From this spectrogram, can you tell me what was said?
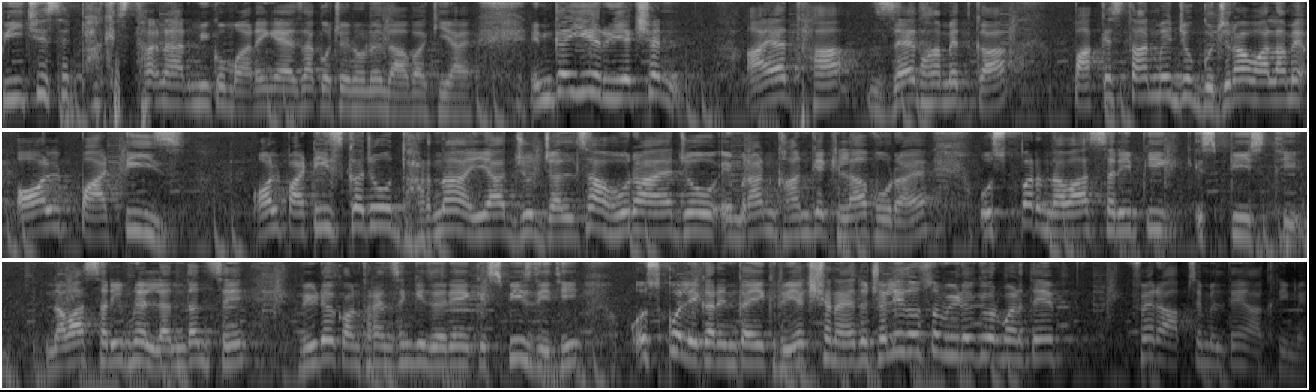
पीछे से पाकिस्तान आर्मी को मारेंगे, ऐसा कुछ इन्होंने दावा किया है। इनका ये रिएक्शन आया था जैद हामिद का। पाकिस्तान में जो गुजरावाला में ऑल पार्टीज़ ऑल पार्टीज़ का जो धरना या जो जलसा हो रहा है, जो इमरान खान के खिलाफ हो रहा है, उस पर नवाज़ शरीफ की स्पीच थी। नवाज़ शरीफ ने लंदन से वीडियो कॉन्फ्रेंसिंग के ज़रिए एक स्पीच दी थी। उसको लेकर इनका एक रिएक्शन आया। तो चलिए दोस्तों वीडियो की ओर बढ़ते हैं। फिर आपसे मिलते हैं आखिरी में।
